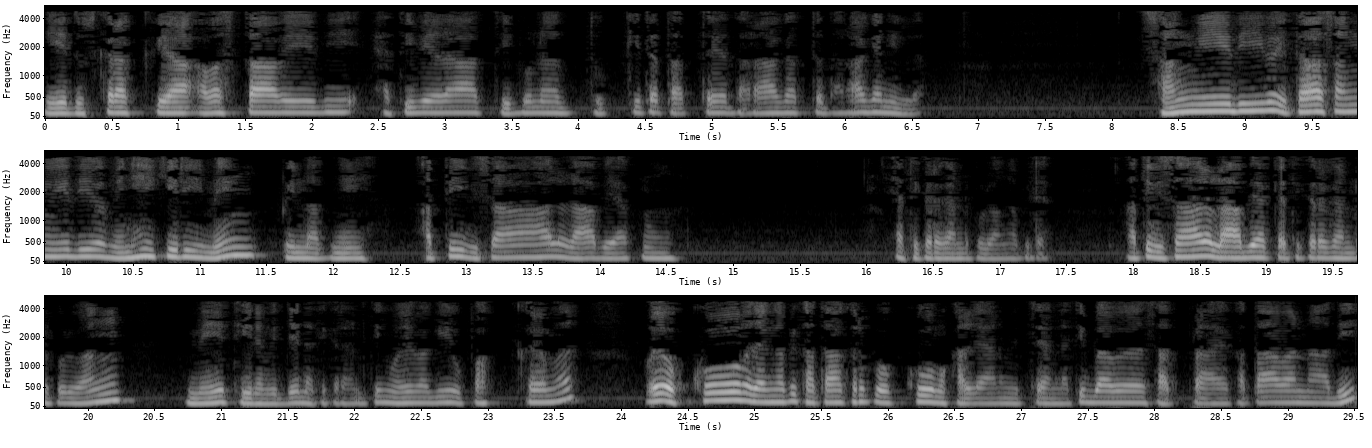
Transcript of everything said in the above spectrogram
ඒ දුෂ්කර ක්‍රියා අවස්ථාවේදී ඇති වෙලා තිබුණ දුක්ඛිත తত্ত্বය දරාගත්ත දරා ගැනීම සංවේදීව ඊතා සංවේදීව මෙනෙහි කිරීමෙන් පින්වත්නි අති විශාල ලාභයක් ඇති කරගන්න පුළුවන් අපිට. අති විශාල ලාභයක් ඇති කරගන්න පුළුවන් මේ තීන විද්‍ය නැති කරන්න. ඉතින් ඔය වගේ උපක්‍රම ඔය ඔක්කොම දැන් අපි කතා කරපු ඔක්කොම කල්යාණ මිත්‍රයන් නැති බව, සත්ප්‍රාය කතාවන් ආදී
